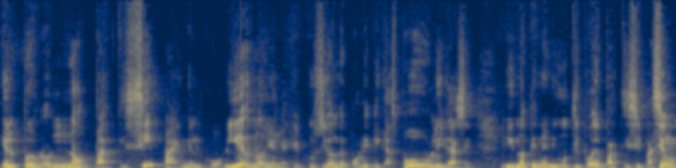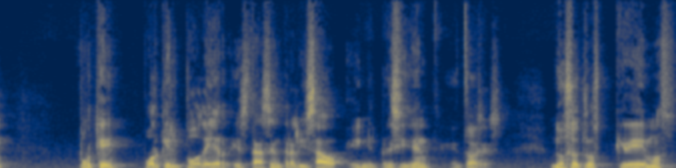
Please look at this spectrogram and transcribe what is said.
el pueblo no participa en el gobierno y en la ejecución de políticas públicas y, no tiene ningún tipo de participación? ¿Por qué? Porque el poder está centralizado en el presidente. Entonces, nosotros creemos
